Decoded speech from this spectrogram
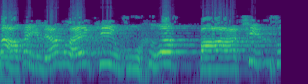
那魏良来替五河把亲做，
